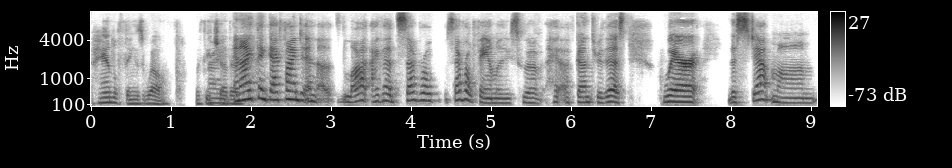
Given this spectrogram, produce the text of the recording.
handle things well with each right. other and i think i find in a lot i've had several several families who have, have gone through this where the stepmom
